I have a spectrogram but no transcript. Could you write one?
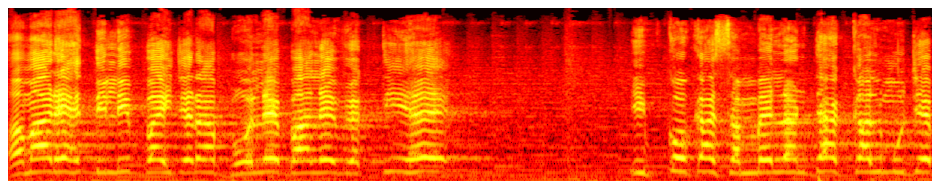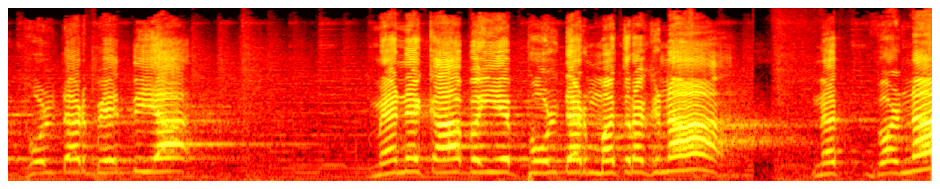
हमारे दिलीप भाई जरा भोले भाले व्यक्ति है। इफ्को का सम्मेलन था, कल मुझे फोल्डर भेज दिया। मैंने कहा, भाई ये फोल्डर मत रखना, न, वरना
